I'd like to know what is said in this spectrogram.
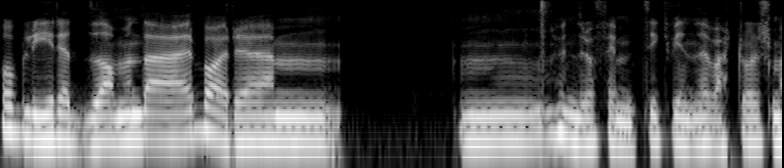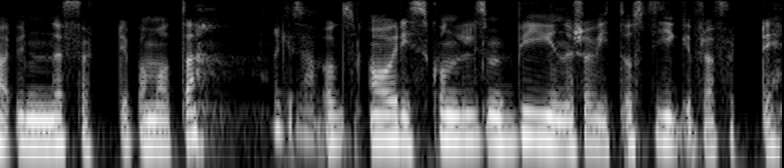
og blir redde, da. Men det er bare mm, mm, 150 kvinner hvert år som er under 40, på en måte. Ikke? Og, og risikoen liksom begynner så vidt å stige fra 40.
